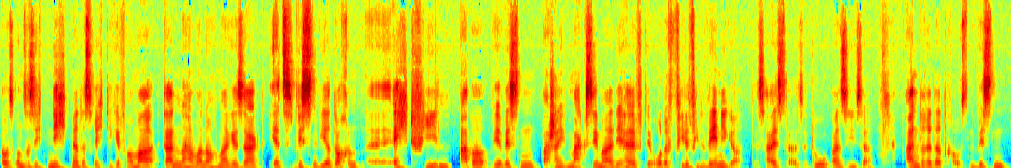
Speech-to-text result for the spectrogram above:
aus unserer Sicht nicht mehr das richtige Format. Dann haben wir noch mal gesagt, jetzt wissen wir doch äh, echt viel, aber wir wissen wahrscheinlich maximal die Hälfte oder viel, viel weniger. Das heißt also, du, Aziza, andere da draußen wissen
